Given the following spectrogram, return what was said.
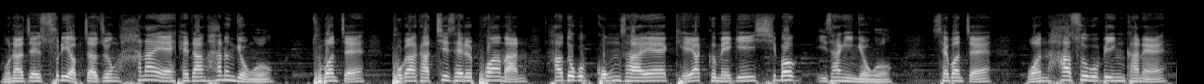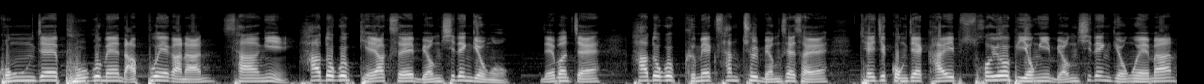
문화재 수리업자 중 하나에 해당하는 경우 두 번째, 부가가치세를 포함한 하도급 공사의 계약 금액이 10억 이상인 경우 세 번째, 원하수급인 간의 공제 부금의 납부에 관한 사항이 하도급 계약서에 명시된 경우 네 번째, 하도급 금액 산출 명세서에 퇴직공제 가입 소요 비용이 명시된 경우에만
